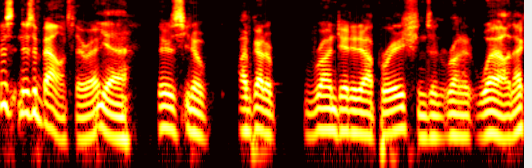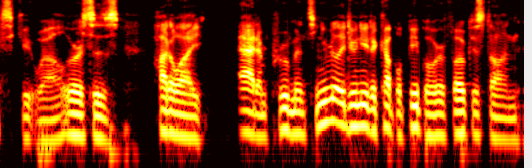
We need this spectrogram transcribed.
there's, there's a balance there right yeah there's you know i've got to run day-to-day operations and run it well and execute well versus how do I add improvements? And you really do need a couple people who are focused on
